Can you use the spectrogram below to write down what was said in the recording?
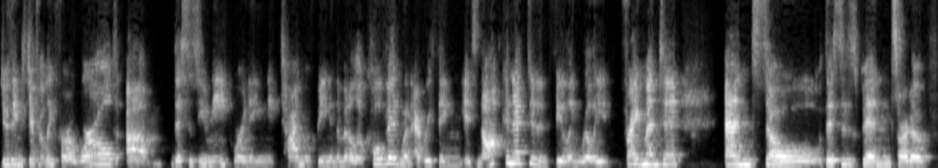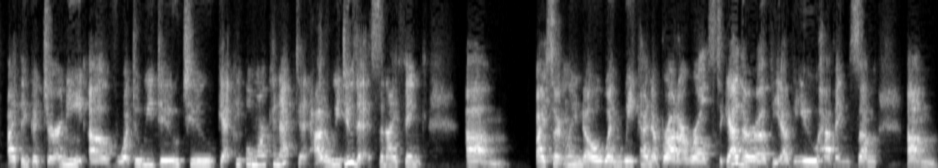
do things differently for a world? Um, this is unique. We're in a unique time of being in the middle of covid when everything is not connected and feeling really fragmented. And so this has been sort of i think a journey of what do we do to get people more connected? How do we do this? And i think um, I certainly know when we kind of brought our worlds together of, of you having some um,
